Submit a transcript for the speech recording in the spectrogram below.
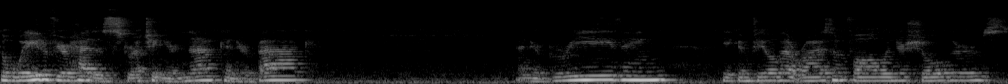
the weight of your head is stretching your neck and your back. And you're breathing. You can feel that rise and fall in your shoulders.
